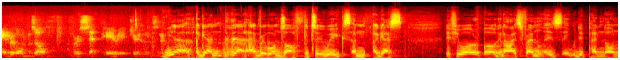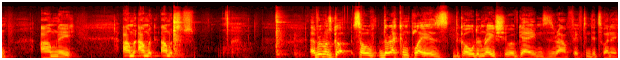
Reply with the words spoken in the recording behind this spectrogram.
everyone's off for a set period during the international? Yeah, again, yeah, everyone's off for two weeks, and I guess if you organise friendlies, it would depend on how many, how, how, how much. Everyone's got so the reckon players. The golden ratio of games is around 15 to 20.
